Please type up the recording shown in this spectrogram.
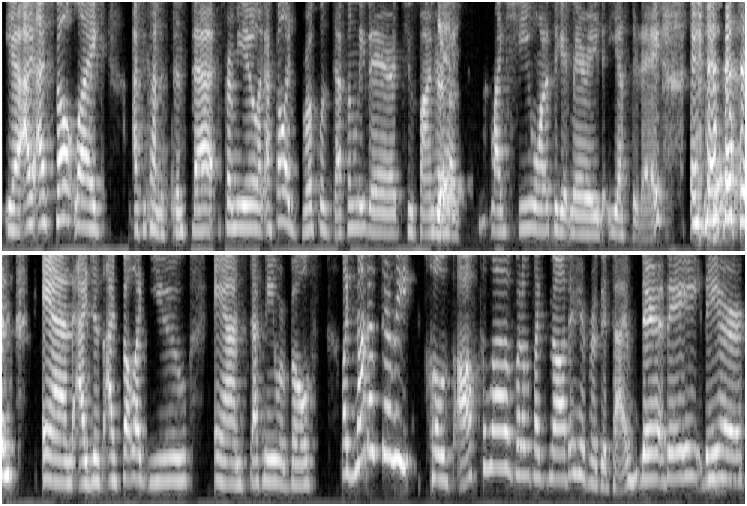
Yeah, I, I felt like I could kind of sense that from you. Like I felt like Brooke was definitely there to find her yes. husband. Like she wanted to get married yesterday. And yes. and I just I felt like you and Stephanie were both like not necessarily closed off to love, but I was like, no, they're here for a good time. They're they they mm-hmm. are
